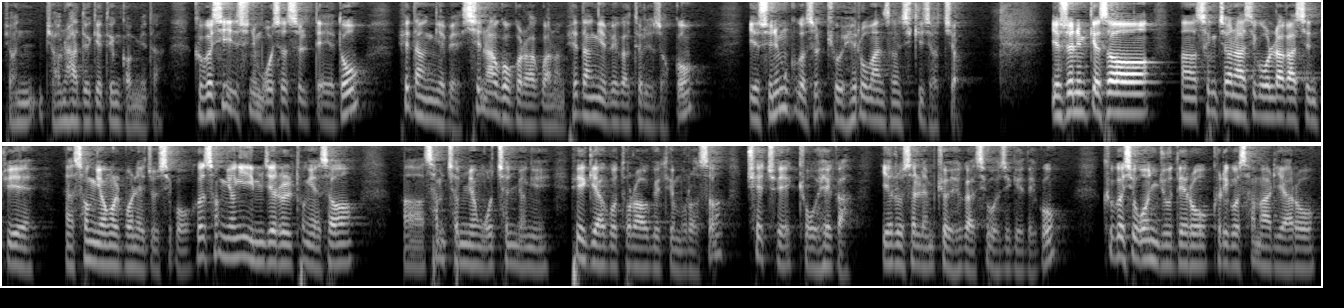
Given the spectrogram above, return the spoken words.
변, 변화되게 된 겁니다. 그것이 예수님 오셨을 때에도 회당 예배, 시나고그라고 하는 회당 예배가 드려졌고 예수님은 그것을 교회로 완성시키셨죠. 예수님께서 어, 승천하시고 올라가신 뒤에 성령을 보내주시고 그 성령이 임재를 통해서 3천 어, 명, 5천 명이 회개하고 돌아오게 됨으로써 최초의 교회가 예루살렘 교회가 세워지게 되고 그것이 온 유대로 그리고 사마리아로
